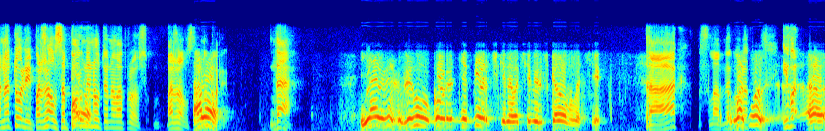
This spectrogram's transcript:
Анатолий, пожалуйста, полминуты на вопрос. Пожалуйста. Алло. Анатолий. Да. Я живу в городе Бердске Новосибирской области. Так, славный город. Могу- И во- а,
